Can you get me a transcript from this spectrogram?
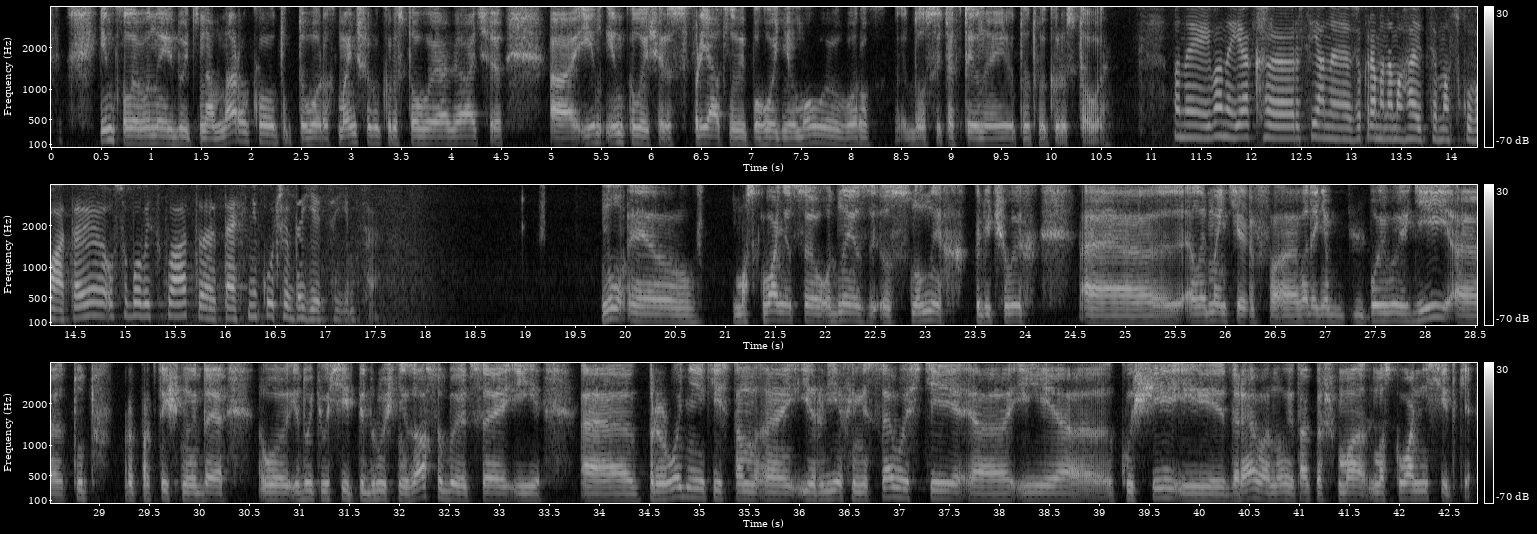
Інколи вони йдуть нам на руку, тобто ворог менше використовує авіацію. А ін, інколи через сприятливі погодні умови ворог досить активно її тут використовує. Пане Іване, як е, росіяни зокрема намагаються маскувати особовий склад, е, техніку, чи вдається їм це? Ну е, маскування це одне з основних ключових е, елементів е, ведення бойових дій. Тут практично йде о, ідуть усі підручні засоби. Це і е, природні, якісь там е, і рельєфи місцевості, е, і е, кущі, і дерева. Ну і також ма- маскувальні сітки.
